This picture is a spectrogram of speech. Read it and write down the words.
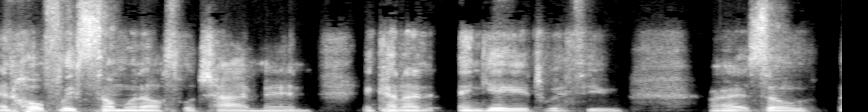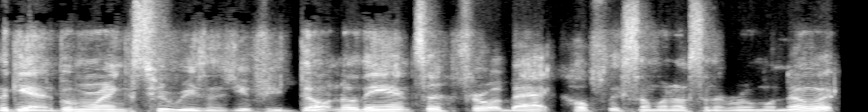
and hopefully someone else will chime in and kind of engage with you. All right. So again, boomerang is two reasons. If you don't know the answer, throw it back. Hopefully someone else in the room will know it,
